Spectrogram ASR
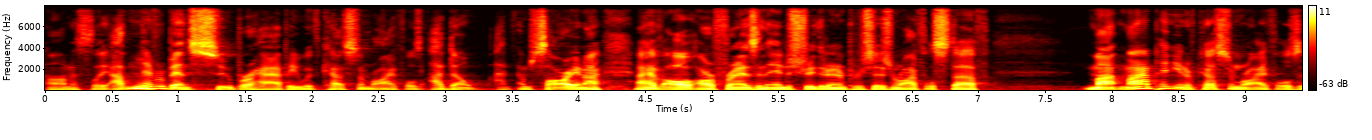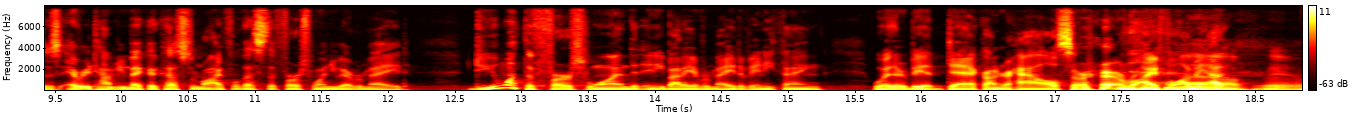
Honestly, I've Hmm. never been super happy with custom rifles. I don't. I, I'm sorry, and I, I have all our friends in the industry that are in precision rifle stuff. My my opinion of custom rifles is every time you make a custom rifle, that's the first one you ever made. Do you want the first one that anybody ever made of anything, whether it be a deck on your house or a rifle? I mean, I, oh, yeah.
